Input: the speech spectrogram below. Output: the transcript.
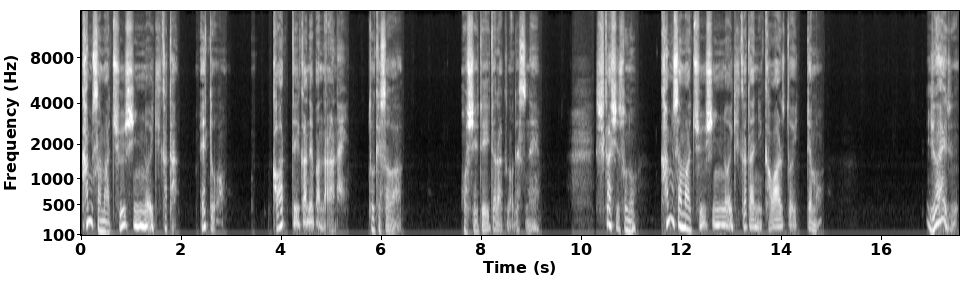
神様中心の生き方へと変わっていかねばならないと今朝は教えていただくのですね。しかしその神様中心の生き方に変わると言ってもいわゆる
